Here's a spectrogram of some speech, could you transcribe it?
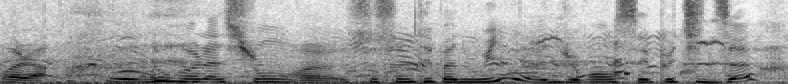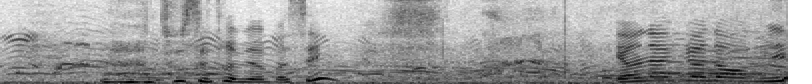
Voilà. Nos relations euh, se sont épanouies euh, durant ces petites heures. Tout s'est très bien passé. Et on a bien dormi.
